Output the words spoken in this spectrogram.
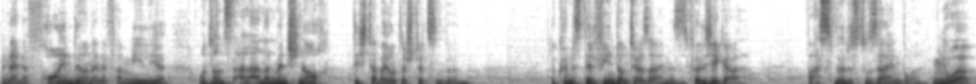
wenn deine Freunde und deine Familie und sonst alle anderen Menschen auch dich dabei unterstützen würden. Du könntest Delfindompteur sein, es ist völlig egal. Was würdest du sein wollen? Nur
